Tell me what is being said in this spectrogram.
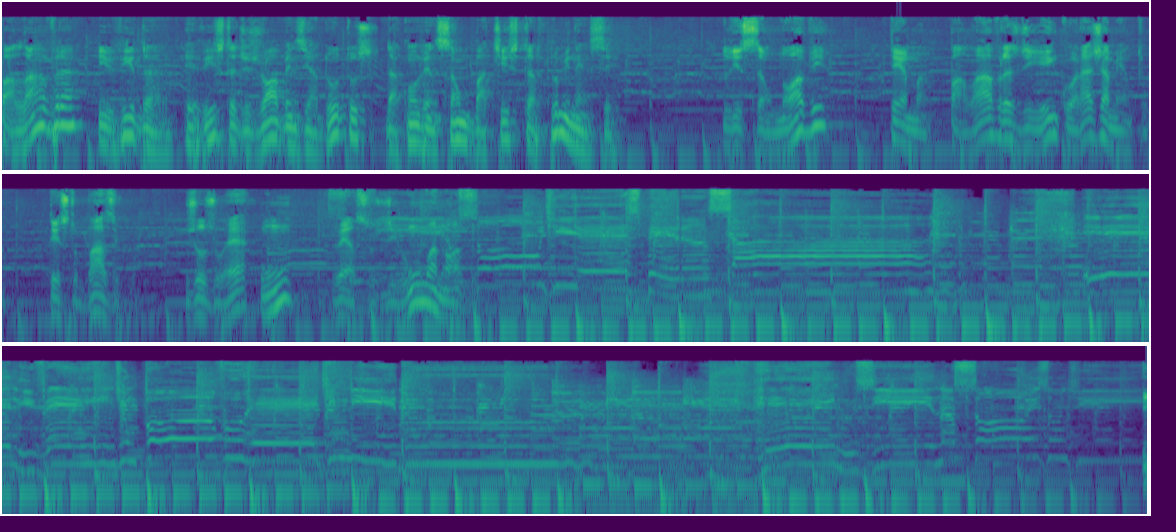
Palavra e Vida, revista de jovens e adultos da Convenção Batista Fluminense. Lição 9, tema: Palavras de encorajamento. Texto básico: Josué 1, versos de 1 a 9.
